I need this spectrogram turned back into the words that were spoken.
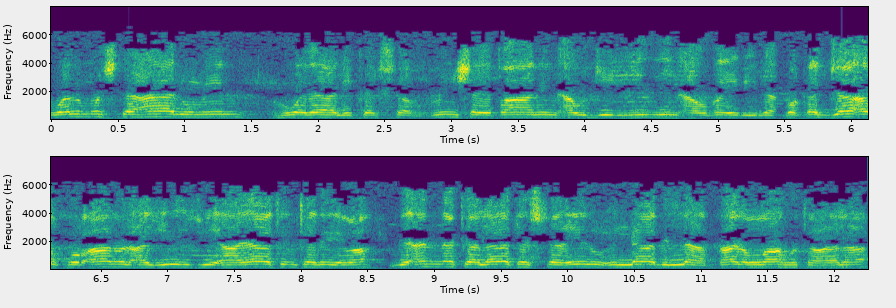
والمستعاذ منه هو ذلك الشر من شيطان أو جن أو غير ذلك. وقد جاء القرآن العزيز في آيات كثيرة بأنك لا تستعيذ إلا بالله. قال الله تعالى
